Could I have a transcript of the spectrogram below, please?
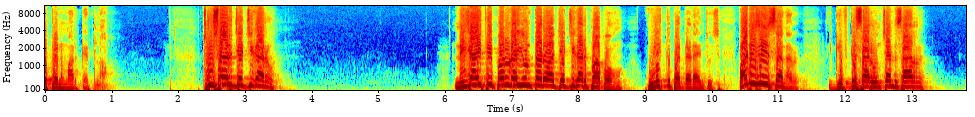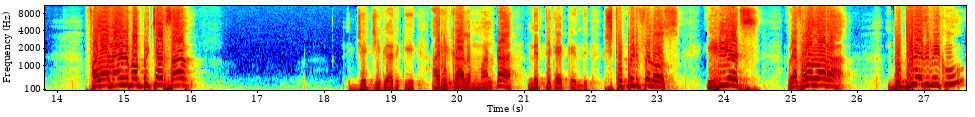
ఓపెన్ మార్కెట్లో. చూశారు జడ్జి గారు? నిజాయితీ పరుడు అయి ఉంటాడు ఆ జడ్జి గారు పాపం. ఉలిక్కి పడ్డాడు ఆయన చూసి. వాట్ ఈస్ అన్నారు గిఫ్ట్ సార్ ఉంచండి సార్ ఫలానాయన పంపించారు సార్ జడ్జి గారికి అరికాల మంట నెత్తికెక్కింది. స్టూపిడ్ ఫెలోస్ ఇడియట్స్ వెధవల్లారా బుద్ధి లేదు మీకు?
